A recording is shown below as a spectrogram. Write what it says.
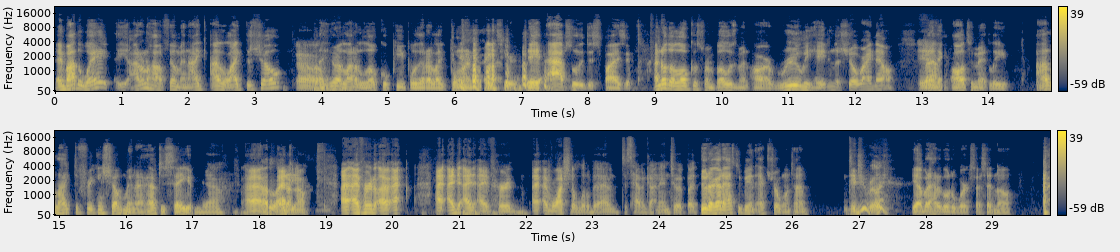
And by the way, I don't know how I feel, man. I, I like the show, oh. but I oh. hear a lot of local people that are like born and raised here. They absolutely despise it. I know the locals from Bozeman are really hating the show right now, yeah. but I think ultimately, I like the freaking show, man. I have to say it. Yeah, I, I, like I don't it. know. I, have heard. I, I, I, have heard. I, have watched it a little bit. I just haven't gotten into it. But dude, I got asked to be an extra one time. Did you really? Yeah, but I had to go to work, so I said no.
